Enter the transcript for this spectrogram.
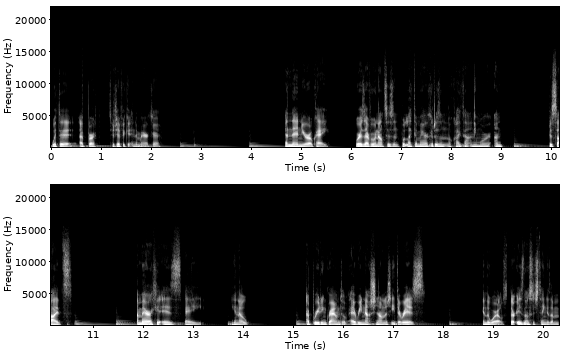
with a, a birth certificate in America. And then you're okay. Whereas everyone else isn't. But like America mm. doesn't look like mm-hmm. that anymore. And besides, America is a, you know, a breeding ground of every nationality there is in the world. There is no such thing as a,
